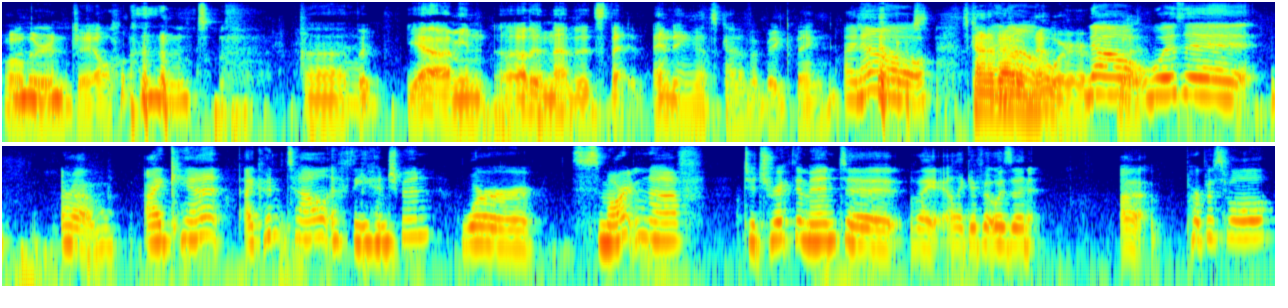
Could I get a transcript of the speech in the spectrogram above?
while they're Mhm. in jail. Mhm. Uh, but yeah, I mean, uh, other than that, it's the ending. That's kind of a big thing. I know. It's kind of I out of nowhere. No, but- was it? Um, I can't. I couldn't tell if the henchmen were smart enough to trick them into like like if it was an a purposeful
